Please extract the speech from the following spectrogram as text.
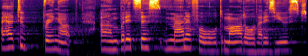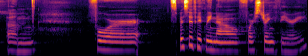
I had to bring up. Um, but it's this manifold model that is used um, for, specifically now, for string theory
